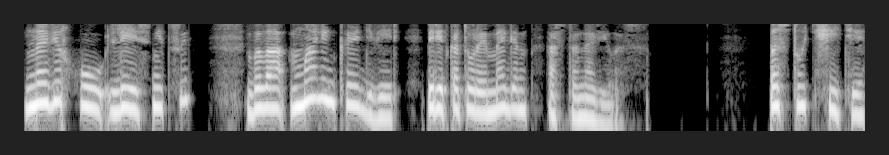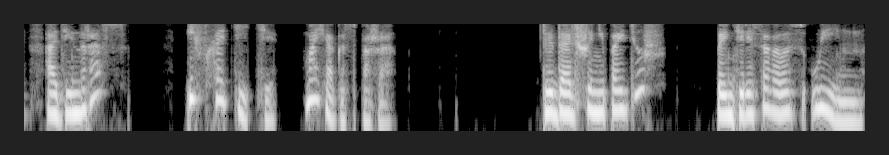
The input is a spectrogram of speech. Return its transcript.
Наверху лестницы была маленькая дверь, перед которой Меган остановилась. — Постучите один раз и входите, моя госпожа. — Ты дальше не пойдешь? — поинтересовалась Уин.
